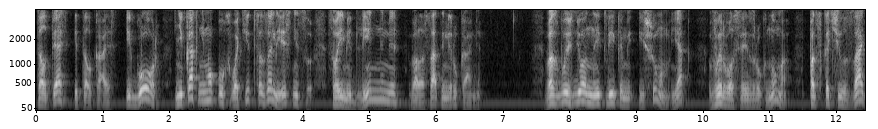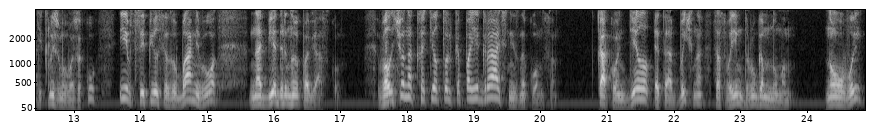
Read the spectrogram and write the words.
толпясь и толкаясь, и Гор никак не мог ухватиться за лестницу своими длинными волосатыми руками. Возбужденный криками и шумом, Як вырвался из рук Нума, подскочил сзади к рыжему вожаку и вцепился зубами в его набедренную повязку. Волчонок хотел только поиграть с незнакомцем, как он делал это обычно со своим другом Нумом. Но, увы,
